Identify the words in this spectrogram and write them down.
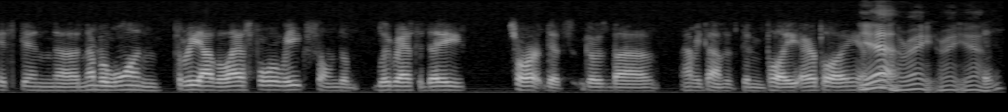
it's been uh, number one three out of the last four weeks on the Bluegrass Today chart. That goes by how many times it's been play airplay. And, yeah, uh, right, right, yeah. and,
